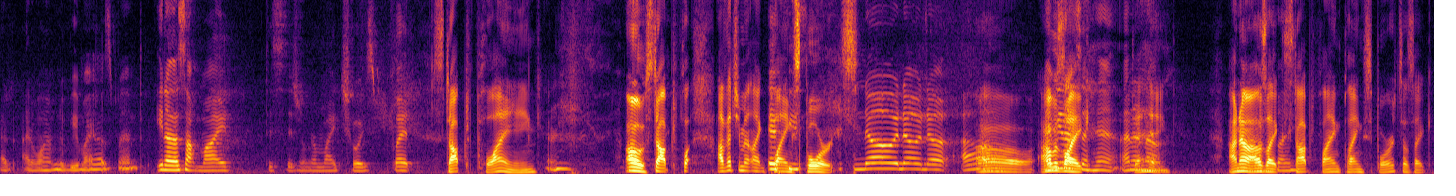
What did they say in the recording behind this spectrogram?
I'd, I'd want him to be my husband. You know, that's not my decision or my choice, but Stopped playing. Oh, stopped playing. I thought you meant like playing sports. no, no, no. Oh, Oh, I was like. I don't dang. know. I know. I was like, playing. stopped playing playing sports. I was like,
